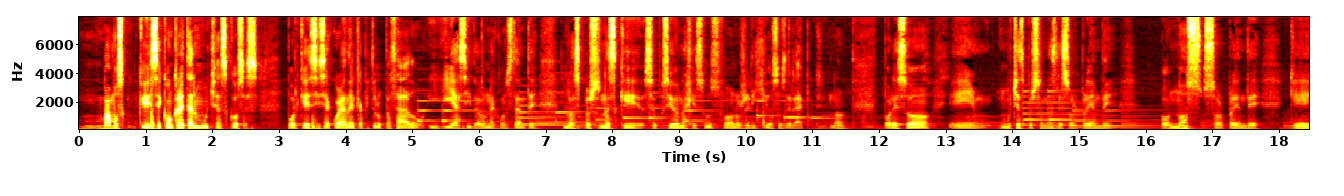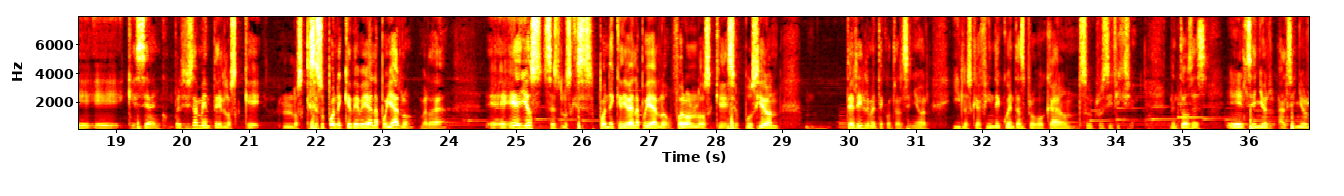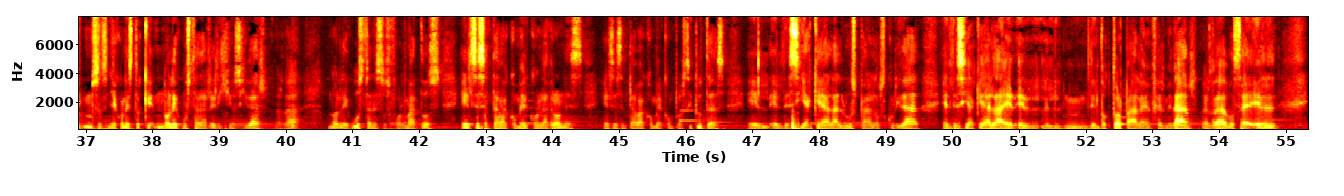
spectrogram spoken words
vamos, que se concretan muchas cosas porque si se acuerdan del capítulo pasado, y, y, ha sido una constante, las personas que se opusieron a Jesús fueron los religiosos de la época, ¿no? Por eso eh, muchas personas les sorprende o nos sorprende que, eh, que, sean precisamente los que, los que se supone que deberían apoyarlo, ¿verdad? Eh, ellos, los que se supone que deberían apoyarlo, fueron los que se opusieron terriblemente contra el Señor y los que a fin de cuentas provocaron su crucifixión. Entonces, el Señor, al Señor nos enseña con esto que no le gusta la religiosidad, ¿verdad? No le gustan esos formatos. Él se sentaba a comer con ladrones, él se sentaba a comer con prostitutas, él, él decía que era la luz para la oscuridad, él decía que era el, el, el, doctor para la enfermedad, ¿verdad? O sea, él,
